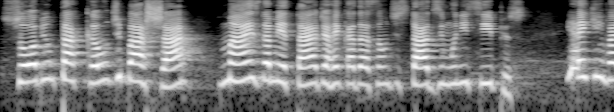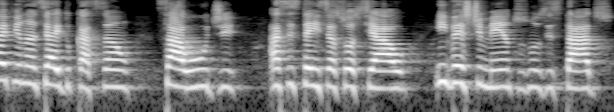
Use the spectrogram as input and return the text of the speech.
sob um tacão de baixar mais da metade a arrecadação de estados e municípios. E aí quem vai financiar a educação, saúde, assistência social, investimentos nos estados?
